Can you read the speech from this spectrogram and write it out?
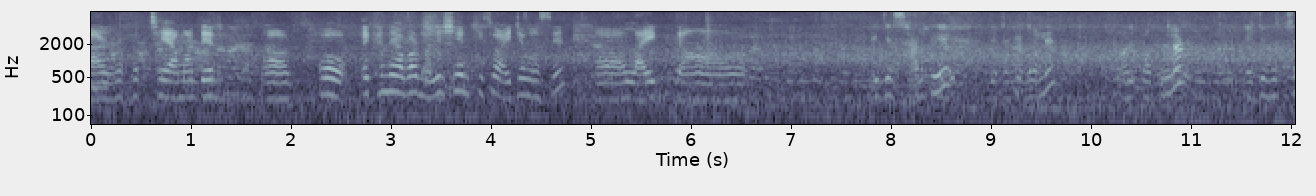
আর হচ্ছে আমাদের ও এখানে আবার মালয়েশিয়ান কিছু আইটেম আছে লাইক এই যে সাথে যেটাকে বলে অল পপুলার এই যে হচ্ছে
